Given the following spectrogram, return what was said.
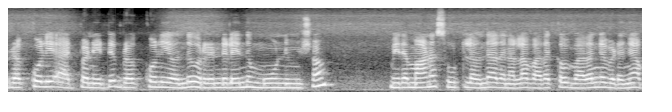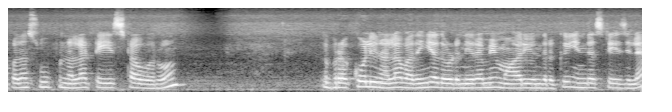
ப்ரக்கோலி ஆட் பண்ணிவிட்டு ப்ரக்கோலியை வந்து ஒரு ரெண்டுலேருந்து மூணு நிமிஷம் மிதமான சூட்டில் வந்து அதை நல்லா வதக்க வதங்க விடுங்க. அப்போ தான் சூப்பு நல்லா டேஸ்ட்டாக வரும். இப்போ ப்ரக்கோலி நல்லா வதங்கி அதோட நிறமே மாறி வந்திருக்கு. இந்த ஸ்டேஜில்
